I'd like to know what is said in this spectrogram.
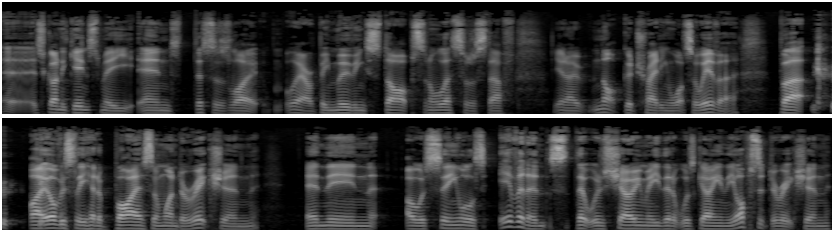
it's gone against me, and this is like where I've been moving stops and all that sort of stuff. You know, not good trading whatsoever. But I obviously had a bias in one direction, and then I was seeing all this evidence that was showing me that it was going in the opposite direction,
